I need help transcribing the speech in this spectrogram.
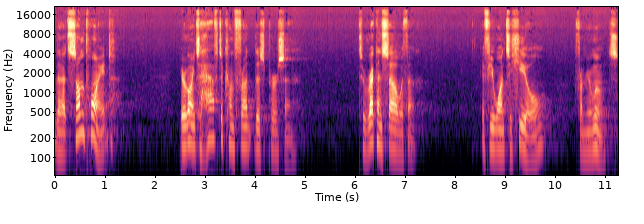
that at some point, you're going to have to confront this person to reconcile with them if you want to heal from your wounds.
